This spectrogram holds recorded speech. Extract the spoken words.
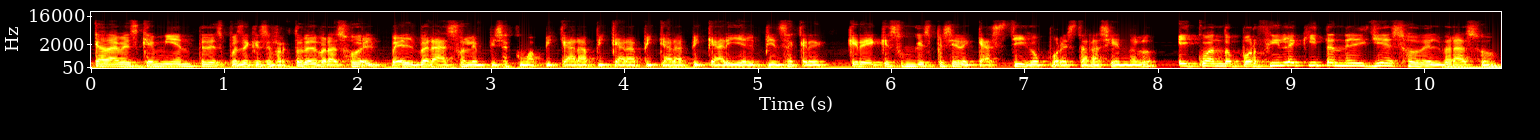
cada vez que miente después de que se fractura el brazo, el, brazo le empieza como a picar, a picar, a picar, a picar y él piensa que cree que es una especie de castigo por estar haciéndolo. Y cuando por fin le quitan el yeso del brazo,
